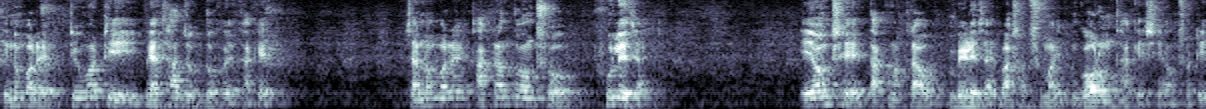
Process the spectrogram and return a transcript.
তিন নম্বরে টিউমারটি ব্যথাযুক্ত হয়ে থাকে। চার নম্বরে আক্রান্ত অংশ ফুলে যায়। এই অংশে তাপমাত্রাও বেড়ে যায় বা সবসময় গরম থাকে সেই অংশটি।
